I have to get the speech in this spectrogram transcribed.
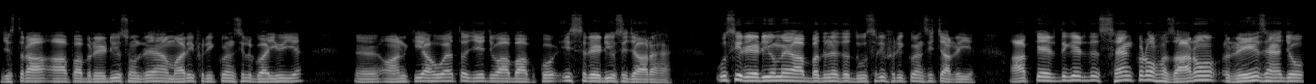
جس طرح آپ اب ریڈیو سن رہے ہیں، ہماری فریکوینسی لگوائی ہوئی ہے، آن کیا ہوا ہے تو یہ جواب آپ کو اس ریڈیو سے جا رہا ہے۔ اسی ریڈیو میں آپ بدلیں تو دوسری فریکوینسی چل رہی ہے۔ آپ کے ارد گرد سینکڑوں ہزاروں ریز ہیں جو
